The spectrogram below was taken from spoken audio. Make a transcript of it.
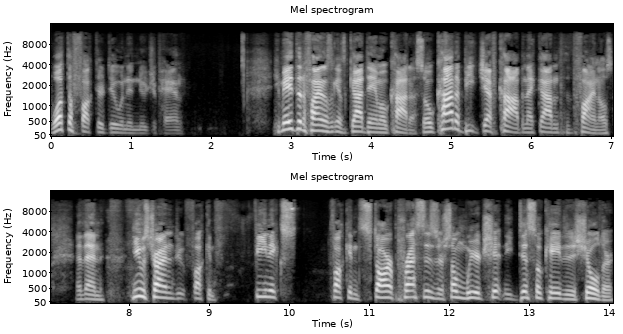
what the fuck they're doing in New Japan. He made it to the finals against goddamn Okada. So Okada beat Jeff Cobb, and that got him to the finals. And then he was trying to do fucking Phoenix fucking star presses or some weird shit, and he dislocated his shoulder.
